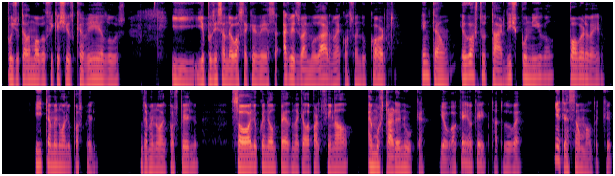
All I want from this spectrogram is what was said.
depois o telemóvel fica cheio de cabelos e, e, a posição da vossa cabeça às vezes vai mudar, não é? Consoante o corte. Então, eu gosto de estar disponível para o barbeiro. E também não olho para o espelho. Também não olho para o espelho. Só olho quando ele me pede naquela parte final a mostrar a nuca. E eu, ok, ok, está tudo bem. E atenção, malta, que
